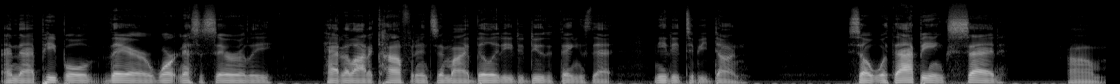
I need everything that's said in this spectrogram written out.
and that people there weren't necessarily had a lot of confidence in my ability to do the things that needed to be done. So, with that being said, um,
